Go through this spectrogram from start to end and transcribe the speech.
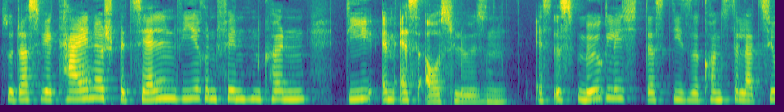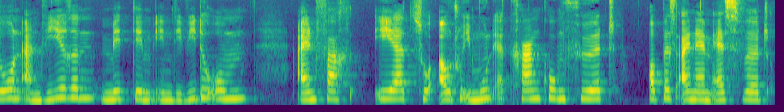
sodass wir keine speziellen Viren finden können, die MS auslösen. Es ist möglich, dass diese Konstellation an Viren mit dem Individuum einfach eher zu Autoimmunerkrankungen führt. Ob es eine MS wird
